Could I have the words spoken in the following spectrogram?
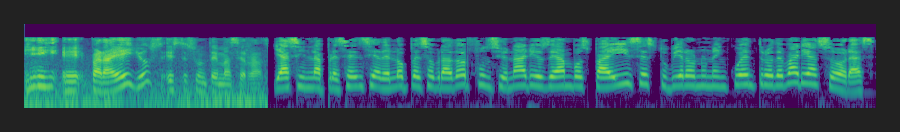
y eh, para ellos este es un tema cerrado. Ya sin la presencia de López Obrador, funcionarios de ambos países tuvieron un encuentro de varias horas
